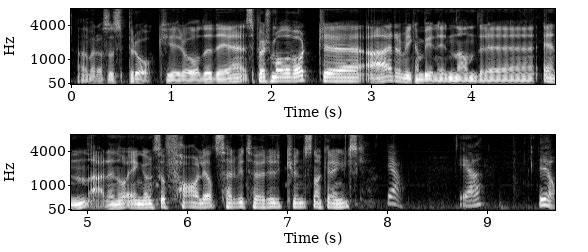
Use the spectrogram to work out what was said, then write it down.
Ja, det var altså Språkrådet, det. Spørsmålet vårt er, og vi kan begynne i den andre enden, er det nå engang så farlig at servitører kun snakker engelsk? Ja. Ja. ja.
